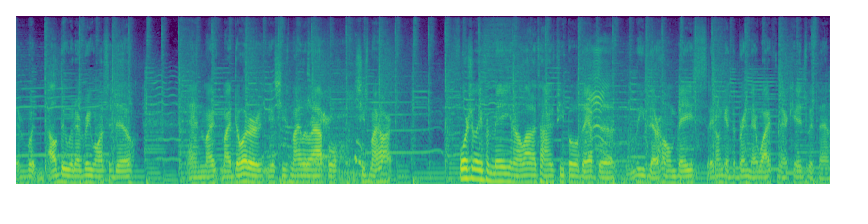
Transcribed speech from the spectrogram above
and what, I'll do whatever he wants to do. And my, my daughter, you know, she's my little apple. She's my heart. Fortunately for me, you know, a lot of times people, they have to leave their home base. They don't get to bring their wife and their kids with them.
